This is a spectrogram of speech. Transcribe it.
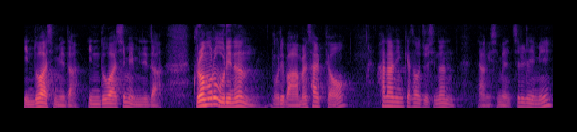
인도하십니다. 인도하심입니다. 그러므로 우리는 우리 마음을 살펴 하나님께서 주시는 양심의 찔림이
